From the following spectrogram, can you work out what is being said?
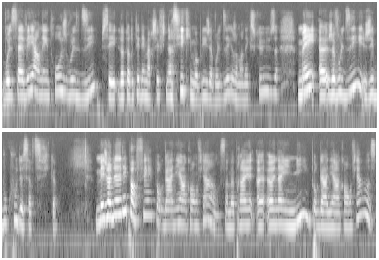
Vous le savez, en intro, je vous le dis, puis c'est l'autorité des marchés financiers qui m'oblige à vous le dire, je m'en excuse, mais euh, je vous le dis, j'ai beaucoup de certificats. Mais je ne l'ai pas fait pour gagner en confiance. Ça me prend un, an et demi pour gagner en confiance.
